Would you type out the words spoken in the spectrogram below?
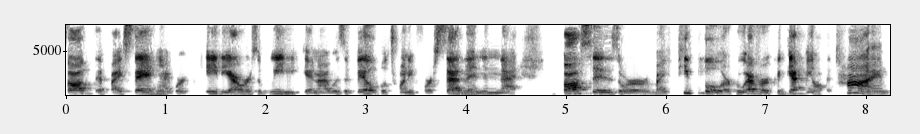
thought that by saying I worked 80 hours a week and I was available 24 7 and that bosses or my people or whoever could get me all the time,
